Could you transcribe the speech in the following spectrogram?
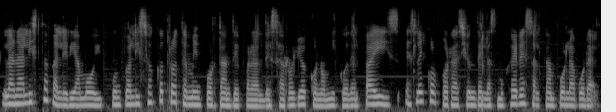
La analista Valeria Moy puntualizó que otro tema importante para el desarrollo económico del país es la incorporación de las mujeres al campo laboral,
